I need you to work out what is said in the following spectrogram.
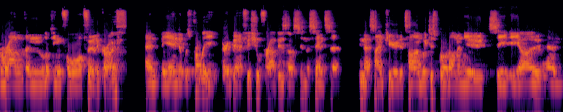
rather than looking for further growth. And in the end, it was probably very beneficial for our business in the sense that in that same period of time, we just brought on a new CEO and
